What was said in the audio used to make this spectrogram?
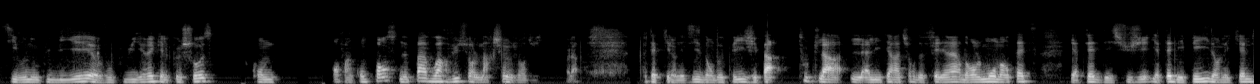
si vous nous publiez, euh, vous publierez quelque chose qu'on enfin, qu'on pense ne pas avoir vu sur le marché aujourd'hui. Voilà. Peut-être qu'il en existe dans d'autres pays. J'ai pas toute la, littérature de Federer dans le monde en tête. Il y a peut-être des sujets, il y a peut-être des pays dans lesquels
